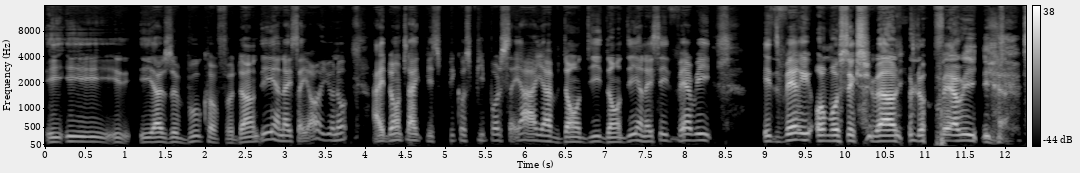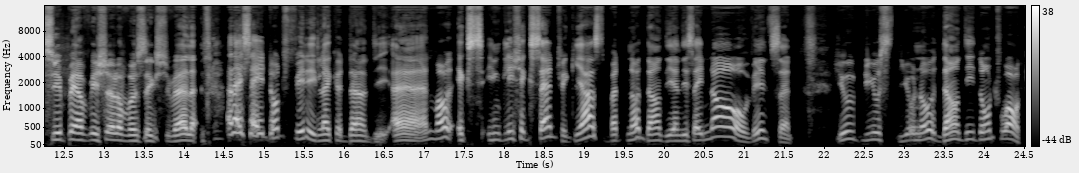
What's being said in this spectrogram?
He, he he has a book of uh, dandy, and I say, oh, you know, I don't like this because people say, ah, I have dandy, dandy, and I say very, it's very homosexual, you know, very Yeah. superficial homosexual. And I say, don't feeling like a dandy. Uh, and more ex- English eccentric, yes, but not dandy. And they say, no, Vincent, you, you, you know, dandy don't work.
